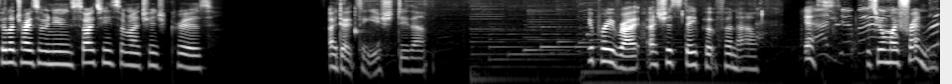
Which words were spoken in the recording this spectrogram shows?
Feel like trying something new exciting, something like changing careers. I don't think you should do that. You're pretty right. I should stay put for now. Yes, because you're my friend.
